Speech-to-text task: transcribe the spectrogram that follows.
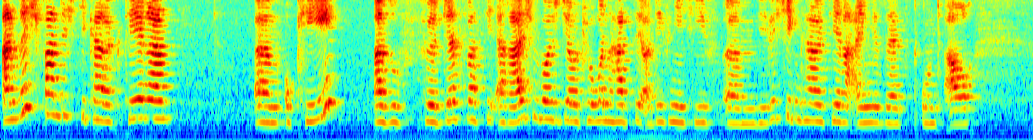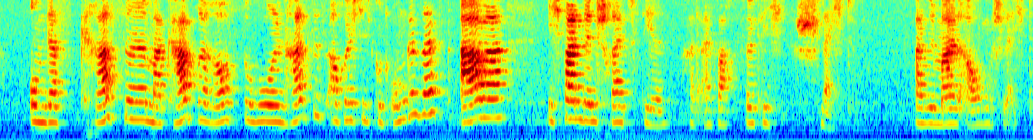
An sich fand ich die Charaktere ähm, okay. Also für das, was sie erreichen wollte, die Autorin hat sie auch definitiv ähm, die richtigen Charaktere eingesetzt und auch um das krasse, makabre rauszuholen, hat sie es auch richtig gut umgesetzt. Aber ich fand den Schreibstil halt einfach wirklich schlecht. Also in meinen Augen schlecht.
